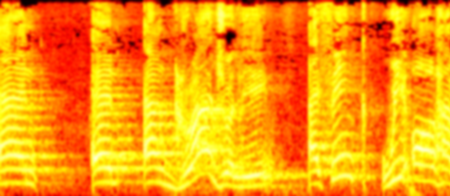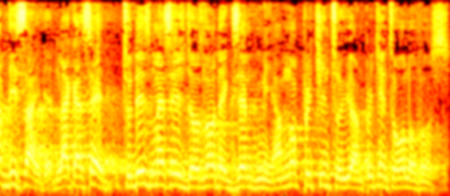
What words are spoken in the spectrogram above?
And, and, and gradually, I think we all have decided, like I said, today's message does not exempt me. I'm not preaching to you, I'm preaching to all of us.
